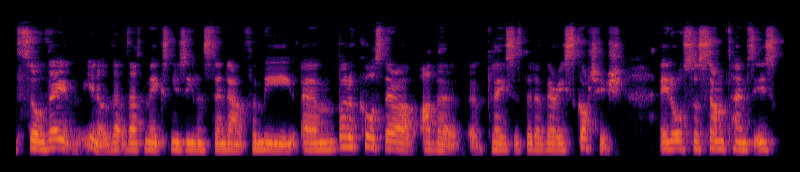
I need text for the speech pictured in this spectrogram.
So they, you know, that, that makes New Zealand stand out for me. Um, but of course, there are other uh, places that are very Scottish. It also sometimes is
